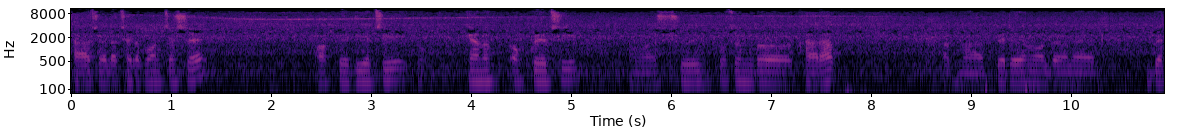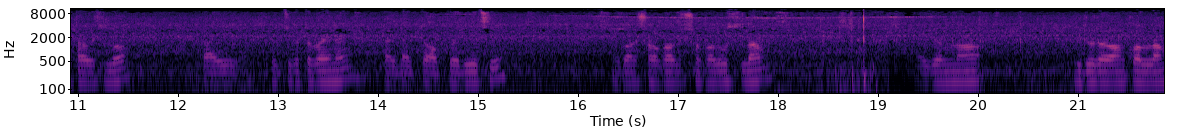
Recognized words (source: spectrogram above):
সাড়ে ছয়টা ছয়টা পঞ্চাশে অফ করে দিয়েছি। কেন অফ করেছি? আমার শরীর প্রচণ্ড খারাপ। আপনার পেটের মধ্যে অনেক ব্যথা হয়েছিল। তাই সহ্য করতে পারি নাই, তাই লাইটটা অফ করে দিয়েছি। এখন সকাল সকাল উঠলাম। এই জন্য ভিডিওটা অন করলাম।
